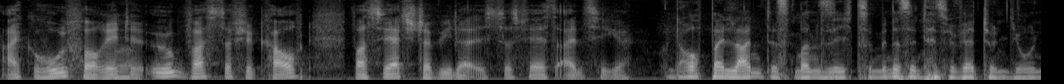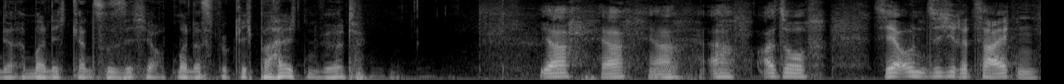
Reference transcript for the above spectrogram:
Alkoholvorräte, ja. irgendwas dafür kauft, was wertstabiler ist. Das wäre das Einzige. Und auch bei Land ist man sich, zumindest in der Sowjetunion, ja immer nicht ganz so sicher, ob man das wirklich behalten wird. Ja, ja, ja. Ah, also sehr unsichere Zeiten.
